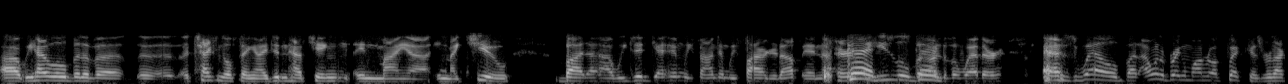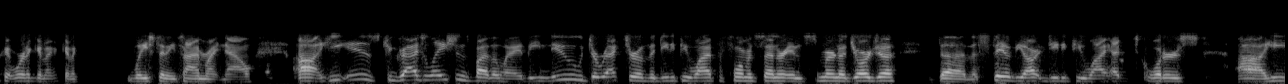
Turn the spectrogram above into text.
uh, we had a little bit of a, a, a technical thing. I didn't have King in my uh, in my queue, but uh, we did get him. We found him. We fired it up, and apparently Good, he's a little bit good. under the weather as well. But I want to bring him on real quick because we're not gonna, we're not going to waste any time right now. Uh, he is congratulations, by the way, the new director of the DDPY Performance Center in Smyrna, Georgia, the the state of the art DDPY headquarters. Uh, he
